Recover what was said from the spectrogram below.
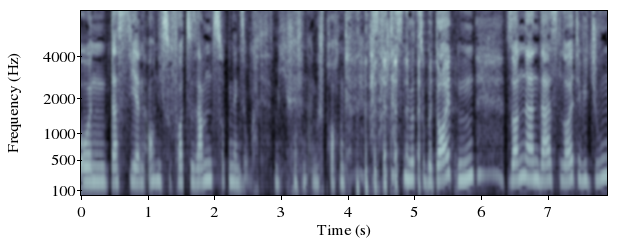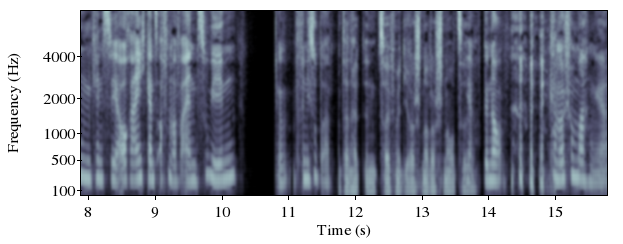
und dass sie dann auch nicht sofort zusammenzucken denken so, oh Gott, jetzt hat mich die Chefin angesprochen. Was hat das nur zu bedeuten? Sondern dass Leute wie June, kennst du ja auch, eigentlich ganz offen auf einen zugehen. Finde ich super. Und dann halt im Zweifel mit ihrer Schnodderschnauze. Ja, genau. kann man schon machen, ja.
